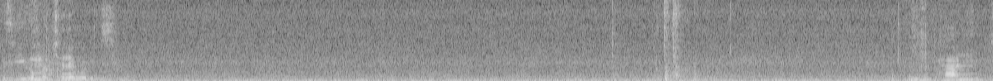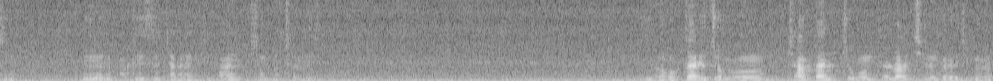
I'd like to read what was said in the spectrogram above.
그래서 이것만 쳐내버리겠습니다. 반 인치. 여기가 이제 박혀 있었잖아요. 이렇게 반 인치 정도 쳐내서. 이 허벅다리 쪽은 장단지 쪽은 별로 안 치는 거예요 지금.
